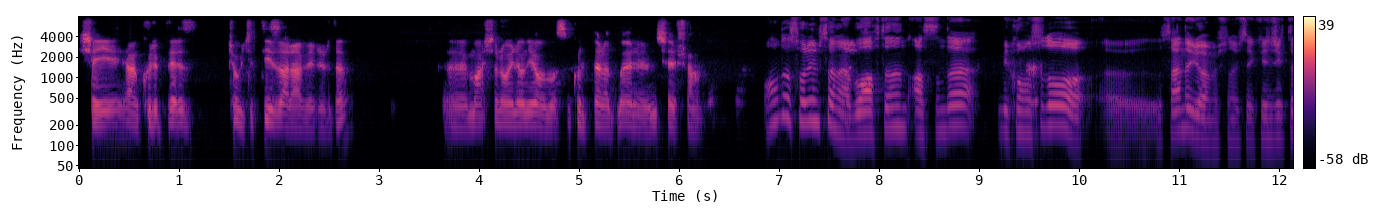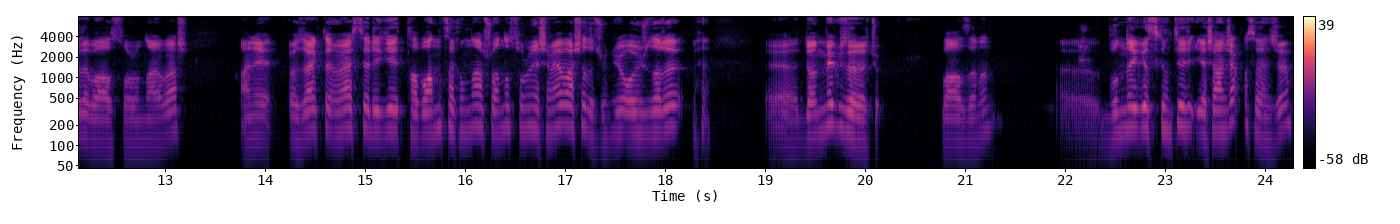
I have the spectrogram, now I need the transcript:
şeyi yani kulüpleri çok ciddi zarar verirdi. Ee, maçların oynanıyor olması kulüpler adına önemli şey şu an. Onu da sorayım sana. Bu haftanın aslında bir konusu da o. Ee, sen de görmüşsün işte ikincilikte de bazı sorunlar var. Hani özellikle üniversite ligi tabanlı takımlar şu anda sorun yaşamaya başladı. Çünkü oyuncuları e, dönmek üzere ço- bazılarının. Ee, bununla ilgili sıkıntı yaşanacak mı sence?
